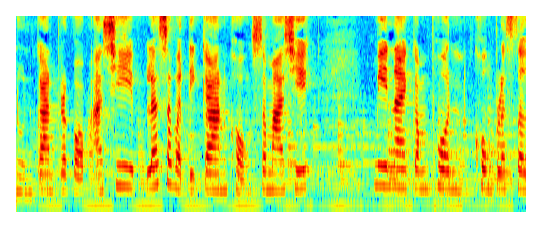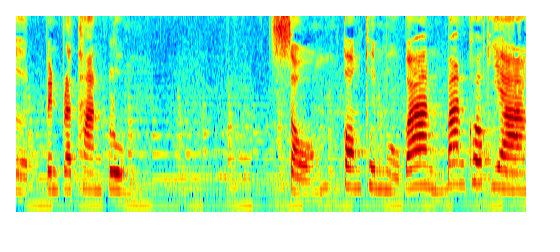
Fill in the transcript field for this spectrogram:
นุนการประกอบอาชีพ และสวัสดิการของสมาชิก มีนายกำพล คงประเสริฐ เป็นประธานกลุ่ม 2. กองทุนหมู่บ้าน บ้านโคกยาง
